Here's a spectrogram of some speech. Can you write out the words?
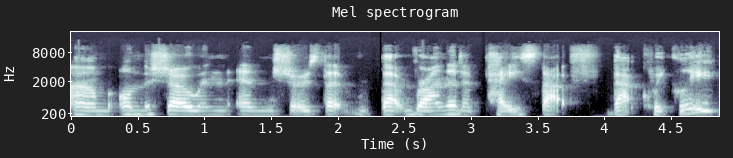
um on the show and and shows that that run at a pace that that quickly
